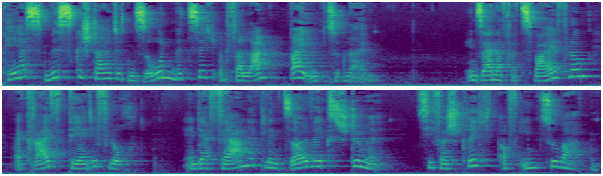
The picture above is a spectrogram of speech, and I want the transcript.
Peers missgestalteten Sohn, mit sich und verlangt, bei ihm zu bleiben. In seiner Verzweiflung ergreift Peer die Flucht. In der Ferne klingt Solveigs Stimme. Sie verspricht, auf ihn zu warten.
